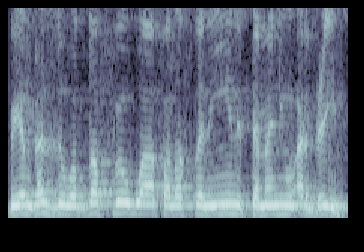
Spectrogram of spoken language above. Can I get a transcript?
بين غزة والضفة وفلسطينيين ال 48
